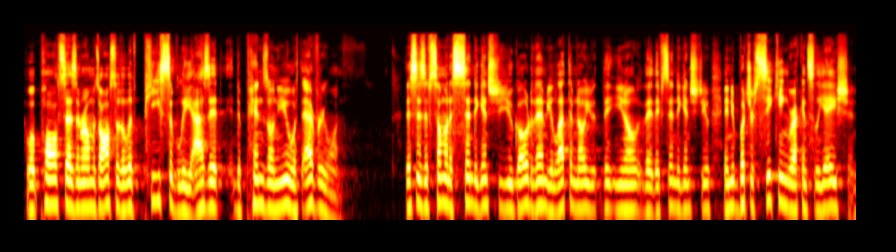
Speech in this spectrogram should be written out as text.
what Paul says in Romans also to live peaceably as it depends on you with everyone. This is if someone has sinned against you, you go to them, you let them know you, that, you know they, have sinned against you, and you, but you're seeking reconciliation.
